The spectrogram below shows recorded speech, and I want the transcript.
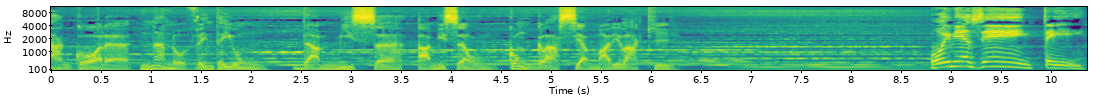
Agora, na 91, da missa à missão, com Glácia Marilac. Oi, minha gente!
